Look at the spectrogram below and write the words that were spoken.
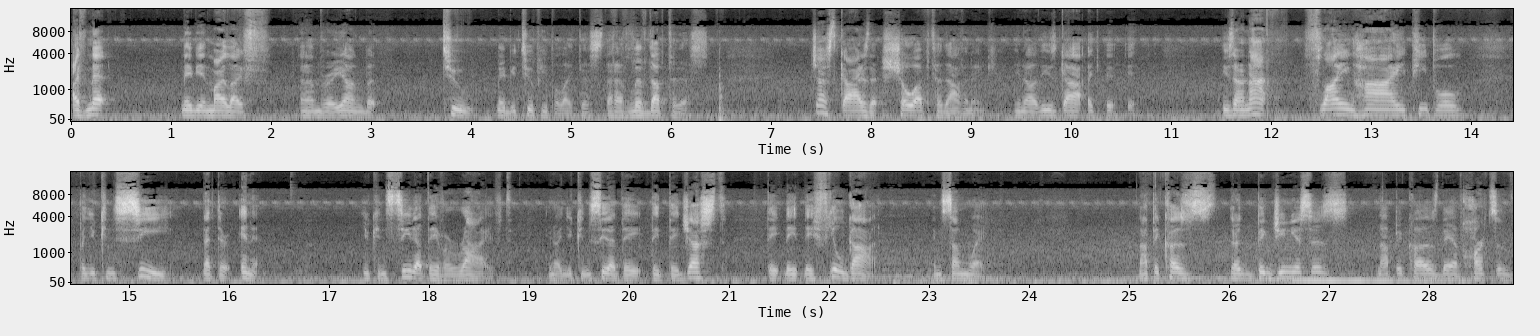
I've- met, maybe in my life, and I'm very young, but two, maybe two people like this that have lived up to this. Just guys that show up to davening. You know, these guys, it, it, these are not flying high people, but you can see that they're in it. You can see that they've arrived. You know, you can see that they, they, they just, they, they, they feel God in some way. Not because they're big geniuses, not because they have hearts of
